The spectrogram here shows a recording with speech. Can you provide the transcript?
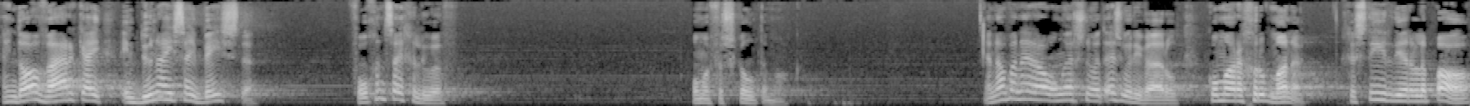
En daar werk hy en doen hy sy beste volgens sy geloof om 'n verskil te maak. En dan wanneer daar hongersnood is oor die wêreld, kom maar 'n groep manne, gestuur deur hulle pa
